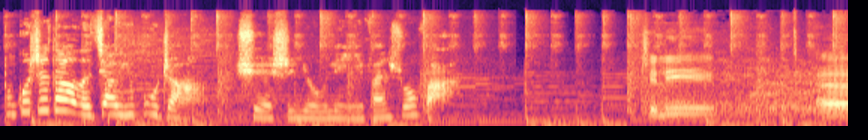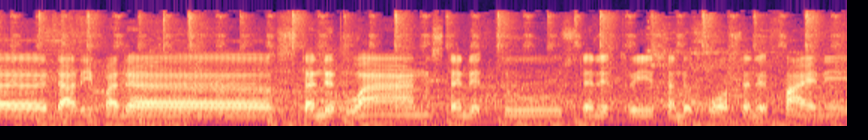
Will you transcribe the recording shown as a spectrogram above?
不过这到了教育部长，却是又另一番说法。Actually, uh, daripada standard 1, standard 2, standard 3, standard 4, standard 5 ni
